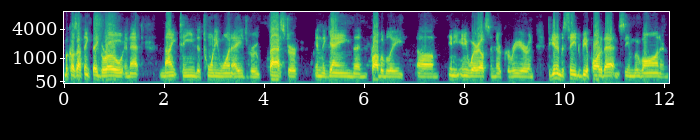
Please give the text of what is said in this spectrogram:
because I think they grow in that 19 to 21 age group faster in the game than probably um, any anywhere else in their career. And to get them to see to be a part of that and see them move on and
